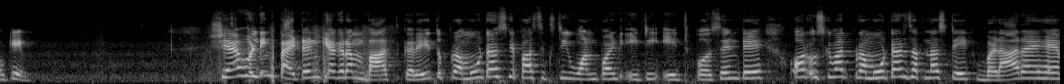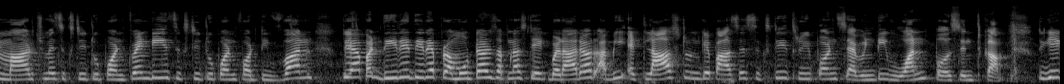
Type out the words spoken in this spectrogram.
okay okay. Share holding pattern की अगर हम बात करें तो प्रमोटर्स के पास 61.88 परसेंट है और उसके बाद प्रमोटर्स अपना स्टेक बढ़ा रहे हैं। मार्च में 62.20 62.41 तो यहाँ पर धीरे धीरे प्रमोटर्स अपना स्टेक बढ़ा रहे हैं और अभी एट लास्ट उनके पास है 63.71 परसेंट का। तो ये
